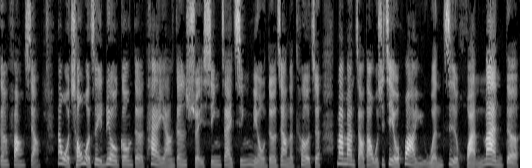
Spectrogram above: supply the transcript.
跟方向，那我从我自己六宫的太阳跟水星在金牛的这样的特征，慢慢找到我是借由话语文字缓慢的，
